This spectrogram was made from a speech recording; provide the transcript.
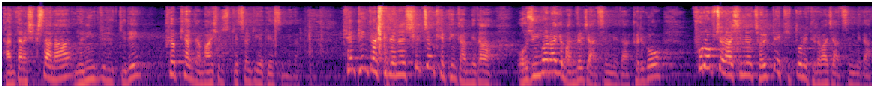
간단한 식사나 연인들끼리 커피 한 잔 마실 수 있게 설계가 되었습니다. 캠핑카 시대는 실전 캠핑카입니다. 어중간하게 만들지 않습니다. 그리고 풀옵션 하시면 절대 뒷돈이 들어가지 않습니다.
